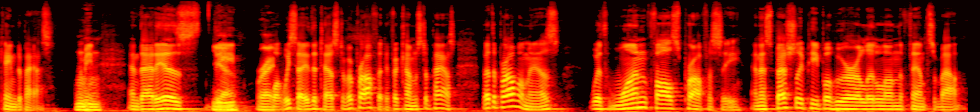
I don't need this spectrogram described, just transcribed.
came to pass. I mean, mm-hmm. and that is the Yeah, right. what we say the test of a prophet if it comes to pass. But the problem is with one false prophecy, and especially people who are a little on the fence about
